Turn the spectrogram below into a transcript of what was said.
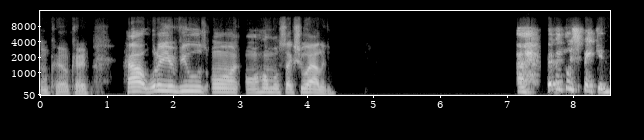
Okay, okay. How? What are your views on on homosexuality? Uh, biblically speaking,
